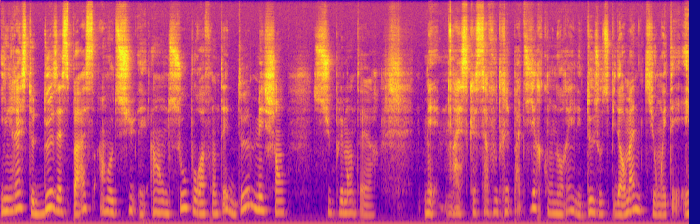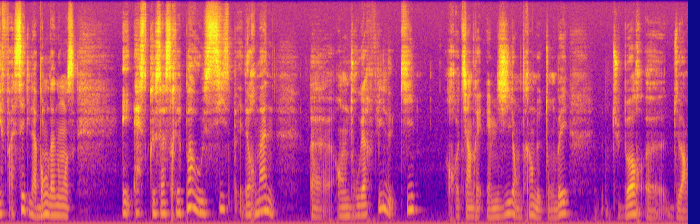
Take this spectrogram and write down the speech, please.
il reste deux espaces, un au-dessus et un en dessous, pour affronter deux méchants supplémentaires. Mais est-ce que ça voudrait pas dire qu'on aurait les deux autres Spider-Man qui ont été effacés de la bande-annonce? Et est-ce que ça serait pas aussi Spider-Man euh, Andrew Garfield qui retiendrait MJ en train de tomber du bord euh, d'un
